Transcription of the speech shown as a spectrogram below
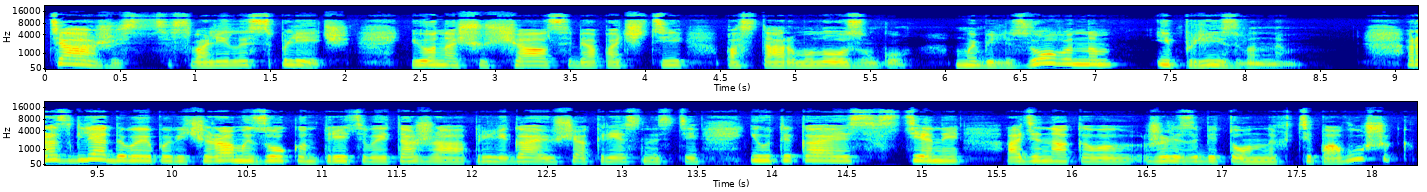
Тяжесть свалилась с плеч, и он ощущал себя почти по старому лозунгу «мобилизованным и призванным». Разглядывая по вечерам из окон третьего этажа прилегающие окрестности и утыкаясь в стены одинаковых железобетонных типовушек,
